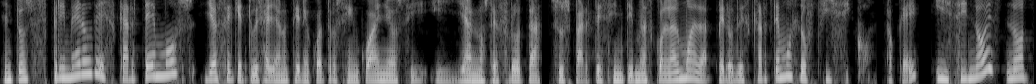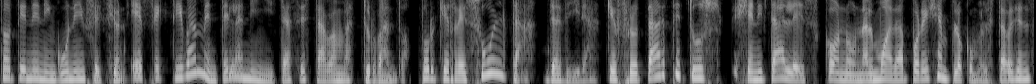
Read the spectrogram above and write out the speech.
Entonces, primero descartemos, ya sé que tu hija ya no tiene cuatro cinco años y, ya no se frota sus partes íntimas con la almohada, pero descartemos lo físico, ¿ok? Y si no es, no, no tiene ninguna infección, efectivamente la niñita se estaba masturbando, porque resulta, Yadira, que frotarte tus genitales con una almohada, por ejemplo, como lo estaba haciendo,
